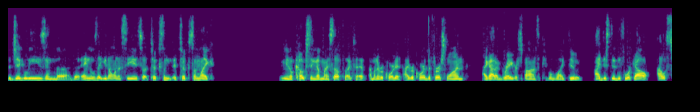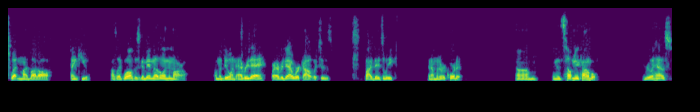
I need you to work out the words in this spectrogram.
the jigglies and the the angles that you don't want to see. So it took some it took some like you know coaxing of myself to like say I'm going to record it. I recorded the first one. I got a great response. People were like, "Dude, I just did this workout. I was sweating my butt off. Thank you." I was like, "Well, there's going to be another one tomorrow. I'm going to do one every day or every day I work out, which is five days a week, and I'm going to record it." Um, and it's held me accountable. It really has.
